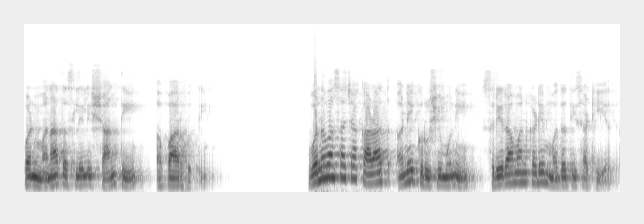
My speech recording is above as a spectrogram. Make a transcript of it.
पण मनात असलेली शांती अपार होती. वनवासाच्या काळात अनेक ऋषीमुनी श्रीरामांकडे मदतीसाठी येत.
